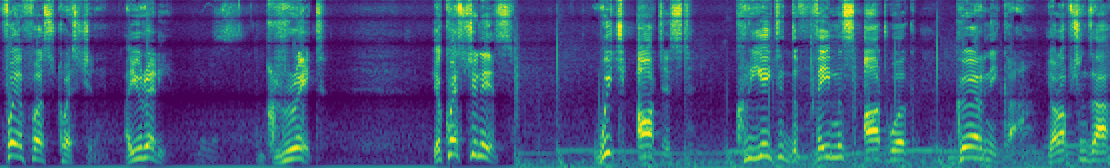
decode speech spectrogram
for your first question. Are you ready? Yes. Great. Your question is Which artist created the famous artwork Guernica? Your options are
